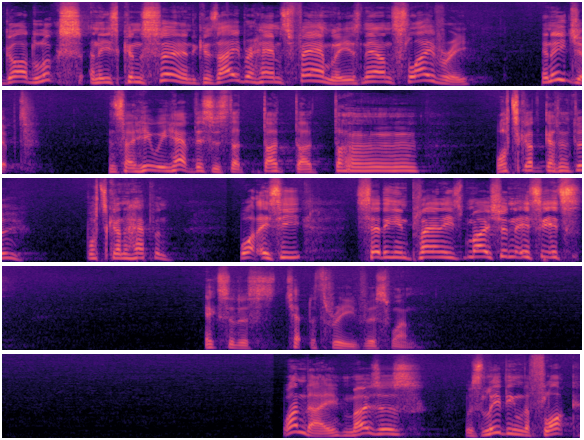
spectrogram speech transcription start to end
God looks and he's concerned because Abraham's family is now in slavery in Egypt. And so here we have this is the da da da. What's God going to do? What's going to happen? What is he setting in plan, his motion? It's, it's Exodus chapter 3, verse 1. One day, Moses was leading the flock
